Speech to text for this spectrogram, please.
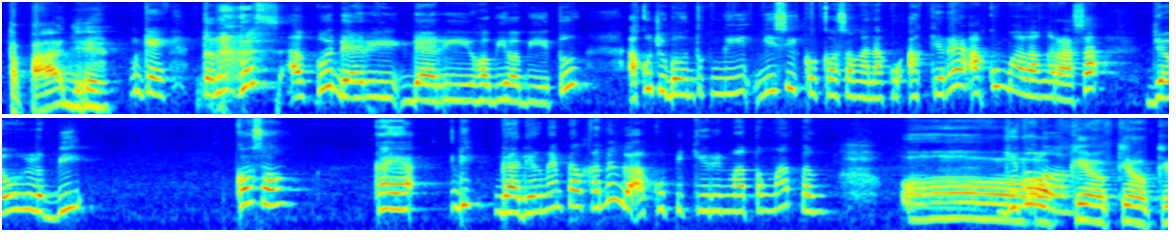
Tep aja. Oke, terus aku dari dari hobi-hobi itu Aku coba untuk ngi- ngisi kekosongan aku. Akhirnya aku malah ngerasa jauh lebih kosong. Kayak, di nggak ada yang nempel karena nggak aku pikirin mateng-mateng. Oh, Gitu loh. Oke oke oke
